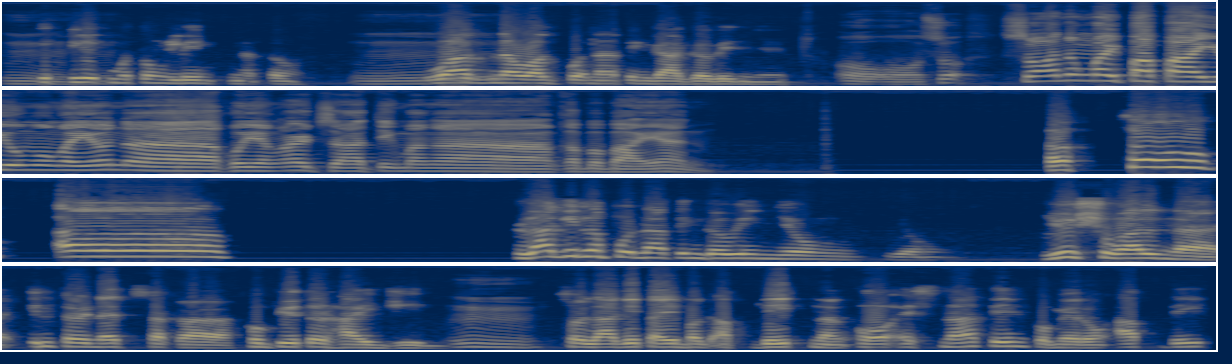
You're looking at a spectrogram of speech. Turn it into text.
Mhm. I-click mo tong link na to. Mm. Wag na wag po natin gagawin yun. Oo. So, so anong may papayo mo ngayon, ah, Kuyang Art, sa ating mga kababayan? Oh, so, uh, lagi lang po natin gawin yung yung usual na internet saka computer hygiene. Mhm. So, lagi tayo mag-update ng OS natin kung merong update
